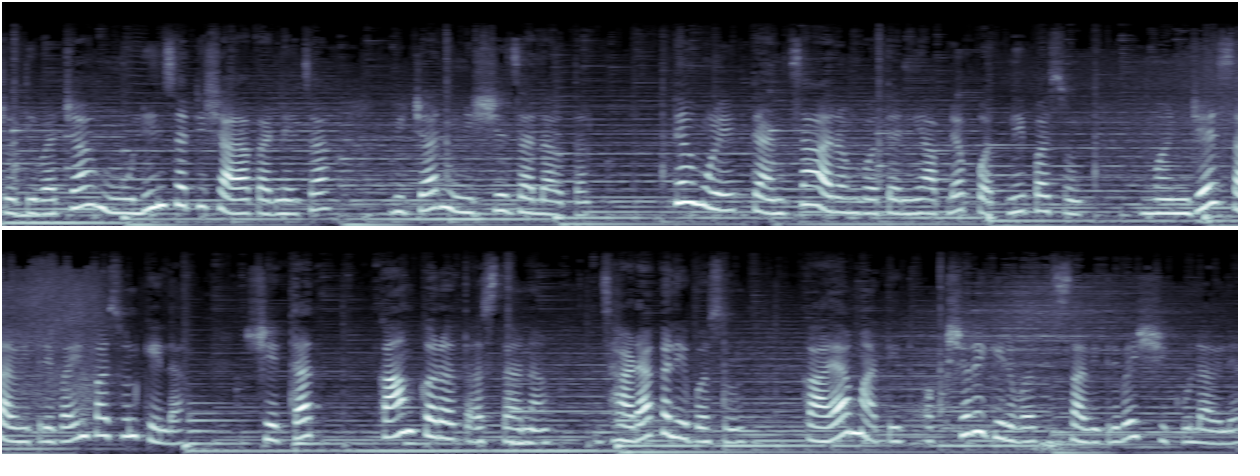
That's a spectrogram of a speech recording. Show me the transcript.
ज्योतिबाच्या मुलींसाठी शाळा काढण्याचा विचार निश्चित झाला होता. त्यामुळे त्यांचा आरंभ त्यांनी आपल्या पत्नीपासून म्हणजे सावित्रीबाईंपासून केला. शेतात काम करत असताना झाडाखाली बसून काळ्या मातीत अक्षरे गिरवत सावित्रीबाई शिकू लागल्या.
